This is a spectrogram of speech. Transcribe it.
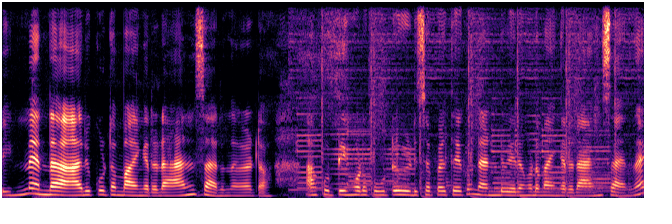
പിന്നെ എന്റെ ആരുക്കൂട്ടം ഭയങ്കര ഡാൻസ് ആയിരുന്നു കേട്ടോ. ആ കുട്ടിയും കൂടെ കൂട്ട് പിടിച്ചപ്പോഴത്തേക്കും രണ്ടുപേരും കൂടെ ഭയങ്കര ഡാൻസ് ആയിരുന്നേ.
